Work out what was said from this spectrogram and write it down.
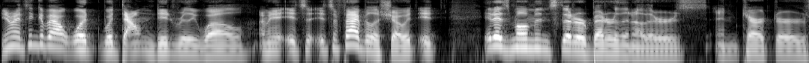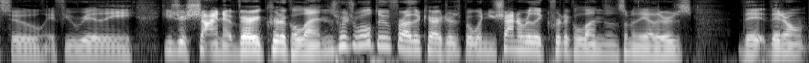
you know, I think about what, what Downton did really well. I mean, it's it's a fabulous show. It it it has moments that are better than others and characters who if you really you just shine a very critical lens which we'll do for other characters but when you shine a really critical lens on some of the others they they don't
